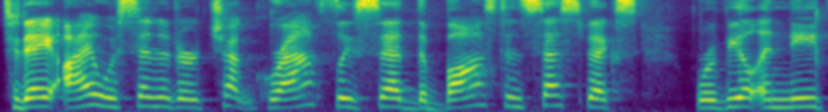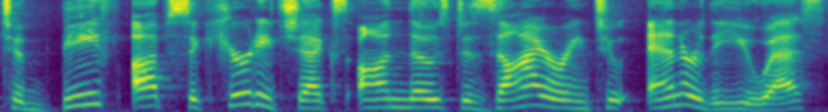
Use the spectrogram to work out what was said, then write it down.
Today, Iowa Senator Chuck Grassley said the Boston suspects reveal a need to beef up security checks on those desiring to enter the U.S.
